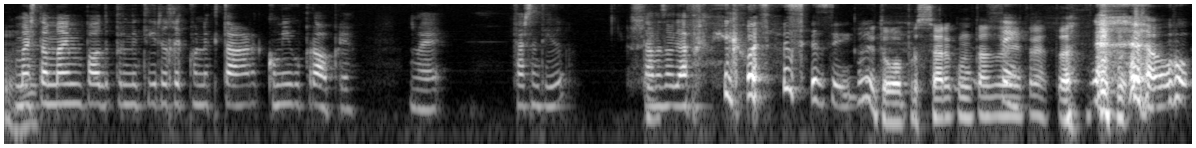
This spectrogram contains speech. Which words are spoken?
Uhum. mas também me pode permitir reconectar comigo própria, não é? Faz sentido? Sim. Estavas a olhar para mim com coisas assim. Eu estou a processar como estás a Sim. Tá? Ou-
